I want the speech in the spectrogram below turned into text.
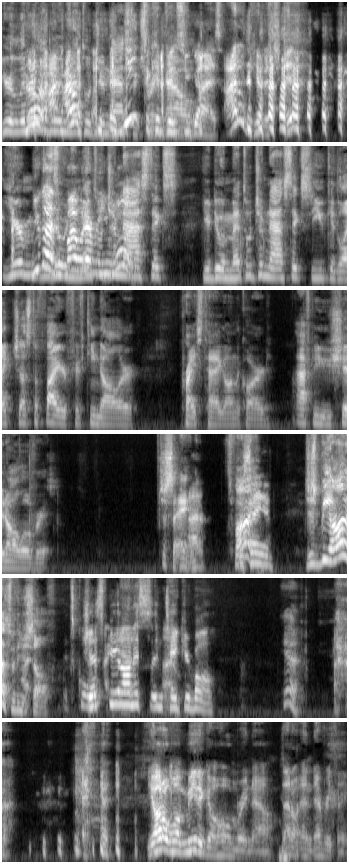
You're no, literally no, I, doing I mental don't need gymnastics to right convince now. you guys. I don't give a shit. You're You you're guys doing buy whatever mental you want. gymnastics. You're doing mental gymnastics so you could like justify your fifteen dollar price tag on the card after you shit all over it. Just saying, I- it's fine. Just saying. Just be honest with yourself. It's cool. Just be I guess. honest and I- take your ball. yeah. Y'all don't want me to go home right now. That'll end everything.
